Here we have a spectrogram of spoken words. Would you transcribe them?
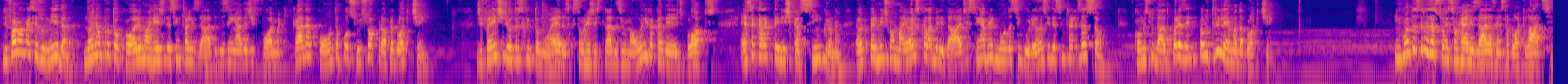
De forma mais resumida, Nano é um protocolo e uma rede descentralizada desenhada de forma que cada conta possui sua própria blockchain. Diferente de outras criptomoedas que são registradas em uma única cadeia de blocos, essa característica síncrona é o que permite uma maior escalabilidade sem abrir mão da segurança e descentralização, como estudado, por exemplo, pelo trilema da blockchain. Enquanto as transações são realizadas nessa block lattice,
